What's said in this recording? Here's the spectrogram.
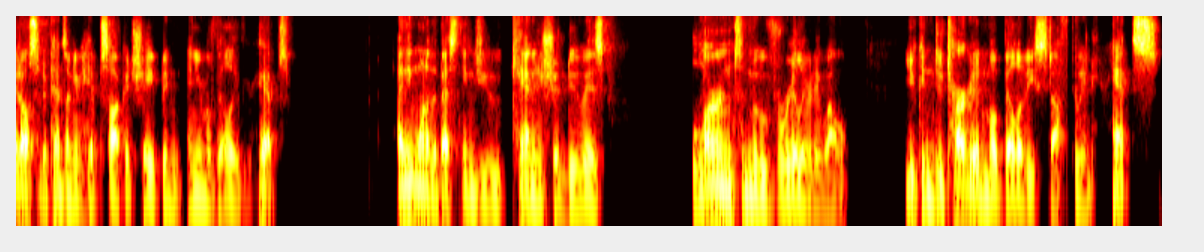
It also depends on your hip socket shape and, and your mobility of your hips. I think one of the best things you can and should do is learn to move really, really well. You can do targeted mobility stuff to enhance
